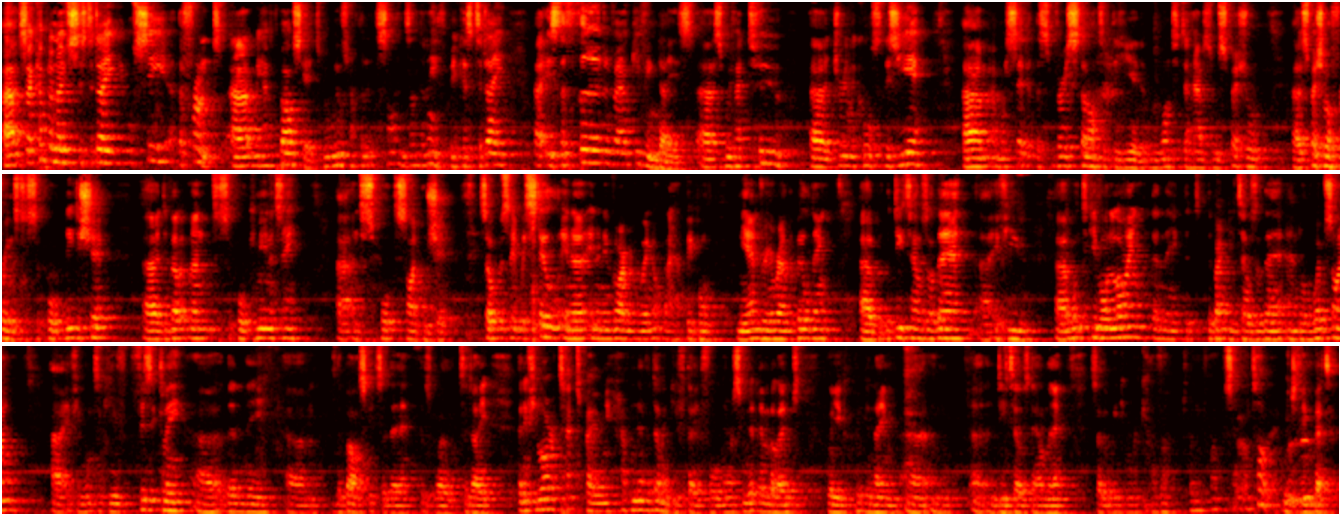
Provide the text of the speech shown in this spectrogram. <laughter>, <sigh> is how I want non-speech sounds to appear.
Uh, so a couple of notices today. You will see at the front uh, we have the baskets, but we also have the little signs underneath because today uh, is the third of our giving days. Uh, so we've had two uh, during the course of this year, um, and we said at the very start of the year that we wanted to have some special uh, special offerings to support leadership, development, to support community, and to support discipleship. So obviously we're still in, a, in an environment where we're not going to have people meandering around the building. Uh, but the details are there. Uh, if you uh, want to give online, then the, the, the, bank details are there and on the website. Uh, if you want to give physically, uh, then the, um, the baskets are there as well today. And if you are a taxpayer and you have never done a gift aid form, there are some envelopes where you can put your name and, and details down there so that we can recover 25% on top, which is even better.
